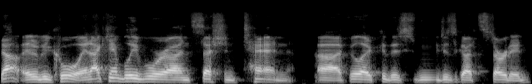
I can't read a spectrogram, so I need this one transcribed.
Yeah, it'll be cool. And I can't believe we're on session ten. Uh, I feel like this we just got started.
